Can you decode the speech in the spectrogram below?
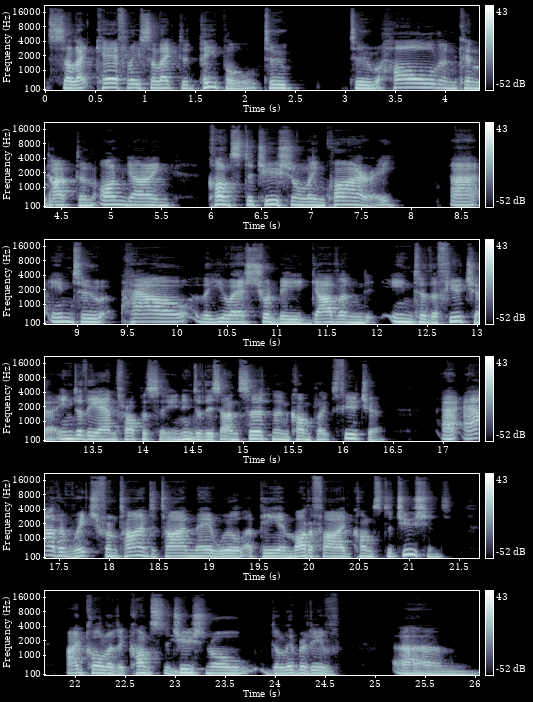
select carefully selected people to to hold and conduct an ongoing constitutional inquiry uh, into how the US should be governed into the future, into the Anthropocene, into this uncertain and complex future, uh, out of which from time to time there will appear modified constitutions. I'd call it a constitutional mm. deliberative um,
